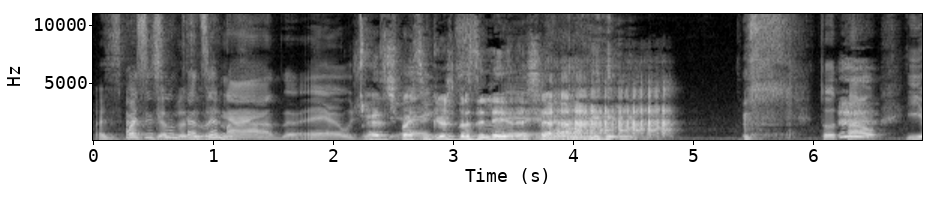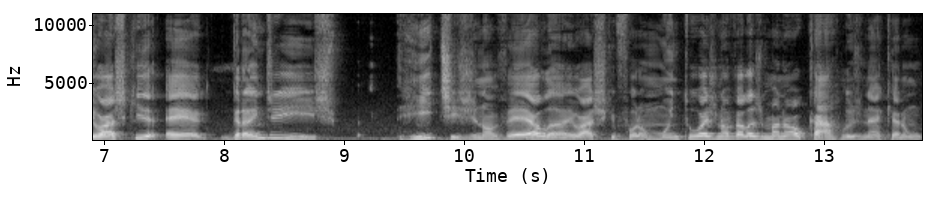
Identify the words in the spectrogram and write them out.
As Spice mas isso Girls não quer dizer nada. É, hoje As Spice é Girls isso. brasileiras. É. Total. E eu acho que é, grandes hits de novela, eu acho que foram muito as novelas de Manuel Carlos, né? Que eram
